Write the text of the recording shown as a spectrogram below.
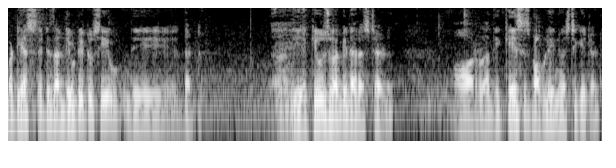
But yes, it is our duty to see the that uh, the accused who have been arrested or uh, the case is properly investigated.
